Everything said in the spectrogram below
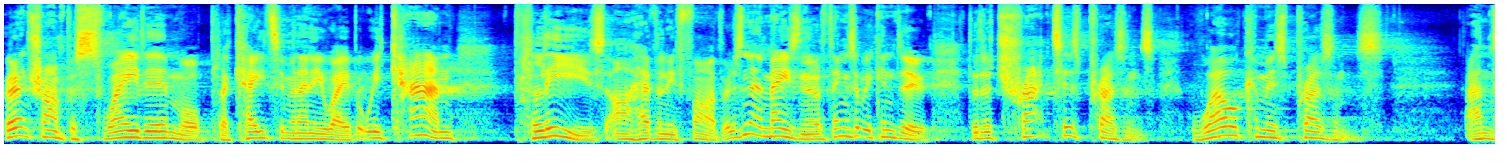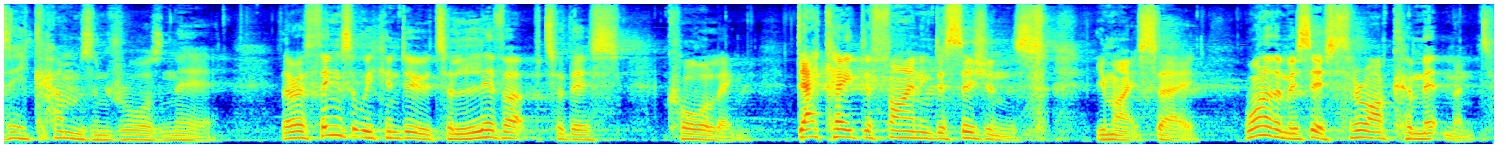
We don't try and persuade him or placate him in any way, but we can please our Heavenly Father. Isn't it amazing? There are things that we can do that attract his presence, welcome his presence, and he comes and draws near. There are things that we can do to live up to this calling. Decade defining decisions, you might say. One of them is this through our commitment.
